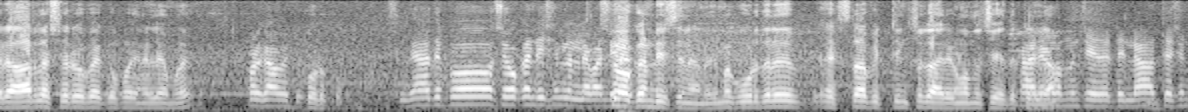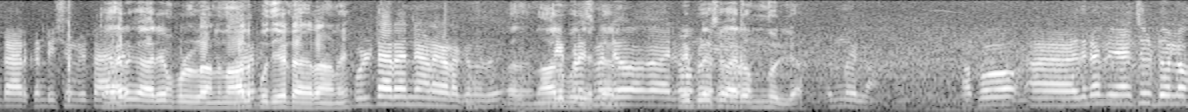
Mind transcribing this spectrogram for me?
ഒരു ആറ് ലക്ഷം രൂപയൊക്കെ ഫൈനൽ നമ്മൾ കൊടുക്കും. ഇതിനകത്ത് ഷോ കണ്ടീഷനല്ലേ സ്റ്റോക്ക് കണ്ടീഷനാണ് നമ്മൾ കൂടുതൽ എക്സ്ട്രാ ഫിറ്റിംഗ്സും കാര്യങ്ങളൊന്നും ചെയ്തിട്ടില്ല. ചെയ്തിട്ടില്ല. അത്യാവശ്യം ടയർ കണ്ടീഷൻ ടയർ കാര്യം ഫുൾ ആണ്. നാല് പുതിയ ടയറാണ് ഫുൾ ടയർ തന്നെയാണ് കിടക്കുന്നത്. റീപ്ലേസ് കാര്യം ഒന്നുമില്ല. ഒന്നുമില്ല. അപ്പോൾ ഇതിന് ഫിനാൻസ് കിട്ടുമല്ലോ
